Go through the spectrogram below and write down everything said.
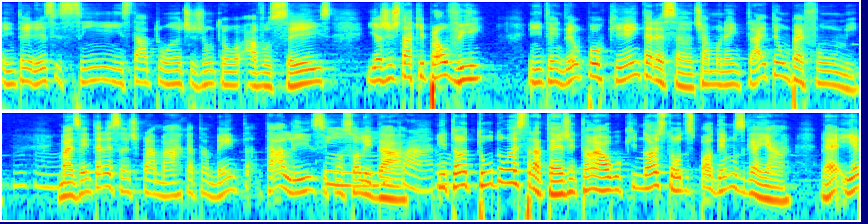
interesse sim em estar atuante junto a vocês e a gente está aqui para ouvir. Entendeu? Porque é interessante a mulher entrar e ter um perfume. Uhum. Mas é interessante para a marca também estar tá, tá ali, se Sim, consolidar. Claro. Então é tudo uma estratégia. Então é algo que nós todos podemos ganhar. Né? E, é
